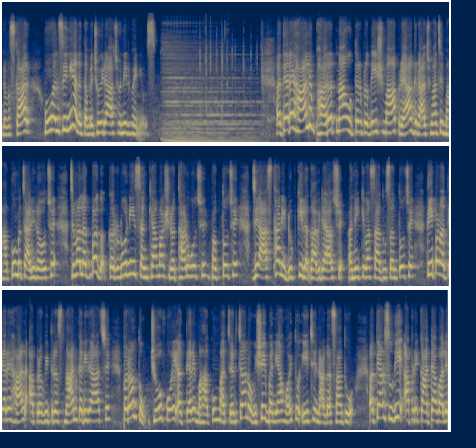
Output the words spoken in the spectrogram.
નમસ્કાર, હું અંસિની અને તમે જોઈ રહ્યા છો નિર્ભય ન્યૂઝ. અત્યારે હાલ ભારતના ઉત્તર પ્રદેશમાં પ્રયાગરાજમાં જે મહાકુંભ ચાલી રહ્યો છે, જેમાં લગભગ કરોડોની સંખ્યામાં શ્રદ્ધાળુઓ છે, ભક્તો છે, જે આસ્થાની ડૂબકી લગાવી રહ્યા છે. અનેક એવા સાધુ સંતો છે, તે પણ અત્યારે હાલ આ પવિત્ર સ્નાન કરી રહ્યા છે. પરંતુ જો કોઈ અત્યારે મહાકુંભમાં ચર્ચાનો વિષય બન્યા હોય, તો એ છે નાગા સાધુઓ. અત્યાર સુધી આપણે કાંટા વાલે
